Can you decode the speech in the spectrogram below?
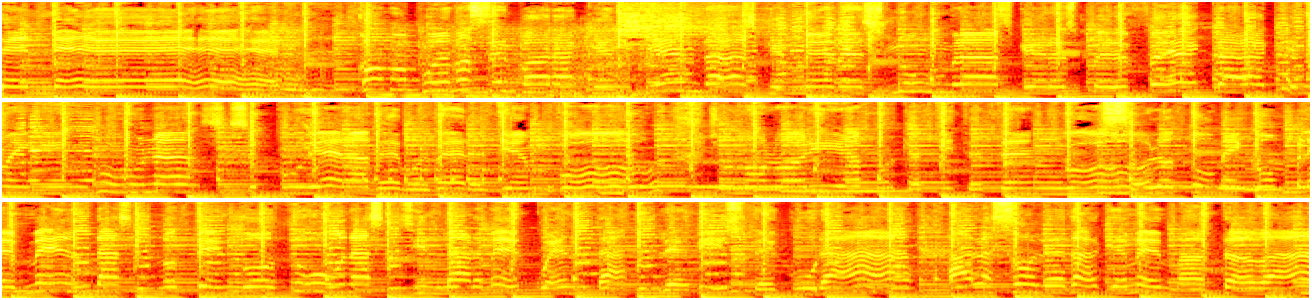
En él. ¿Cómo puedo hacer para que entiendas que me deslumbras, que eres perfecta, que no hay ninguna? Si se pudiera devolver el tiempo, yo no lo haría porque a ti te tengo. Solo tú me complementas, no tengo dudas. Sin darme cuenta, le diste cura a la soledad que me mataba.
